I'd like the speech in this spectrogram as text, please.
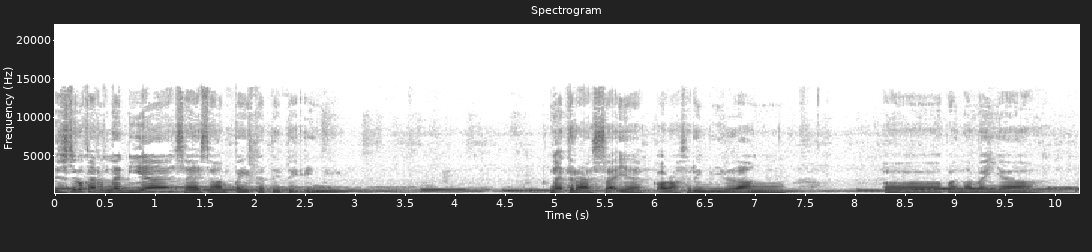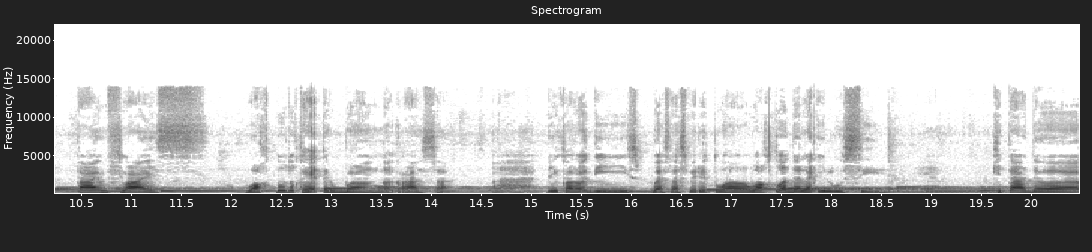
Justru karena dia saya sampai ke titik ini. Nggak terasa ya orang sering bilang uh, apa namanya time flies. Waktu tuh kayak terbang nggak kerasa jadi kalau di bahasa spiritual waktu adalah ilusi kita ada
